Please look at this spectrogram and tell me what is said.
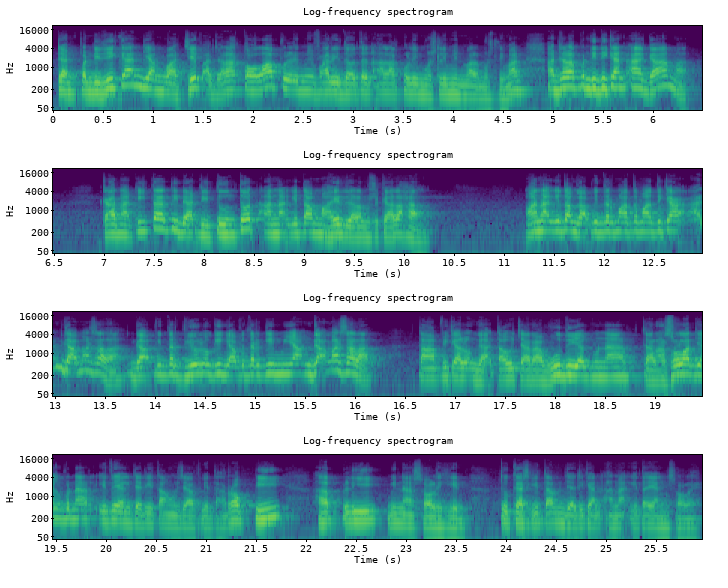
Dan pendidikan yang wajib adalah tolabul ilmi faridatun ala kulli muslimin wal musliman adalah pendidikan agama. Karena kita tidak dituntut anak kita mahir dalam segala hal. Anak kita nggak pinter matematika, nggak masalah. Nggak pinter biologi, nggak pinter kimia, nggak masalah. Tapi kalau nggak tahu cara wudhu yang benar, cara sholat yang benar, itu yang jadi tanggung jawab kita. Robbi habli minas solihin. Tugas kita menjadikan anak kita yang soleh.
